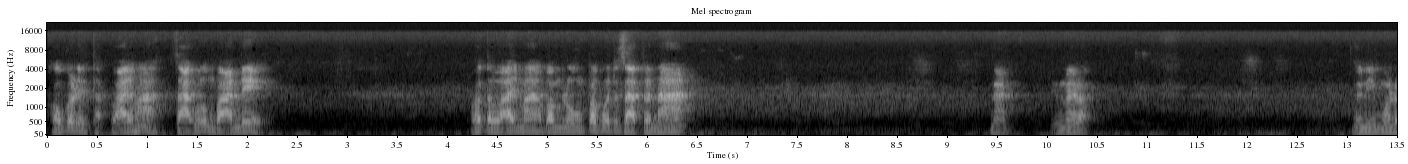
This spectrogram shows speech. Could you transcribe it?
เขาก็เลยถวายมาสางโรงพยาบาลเด้ เขาถวายมาบำรุงพระพุทธศาสนานั่นเห็นไหมล่ะแล้วนี่มร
